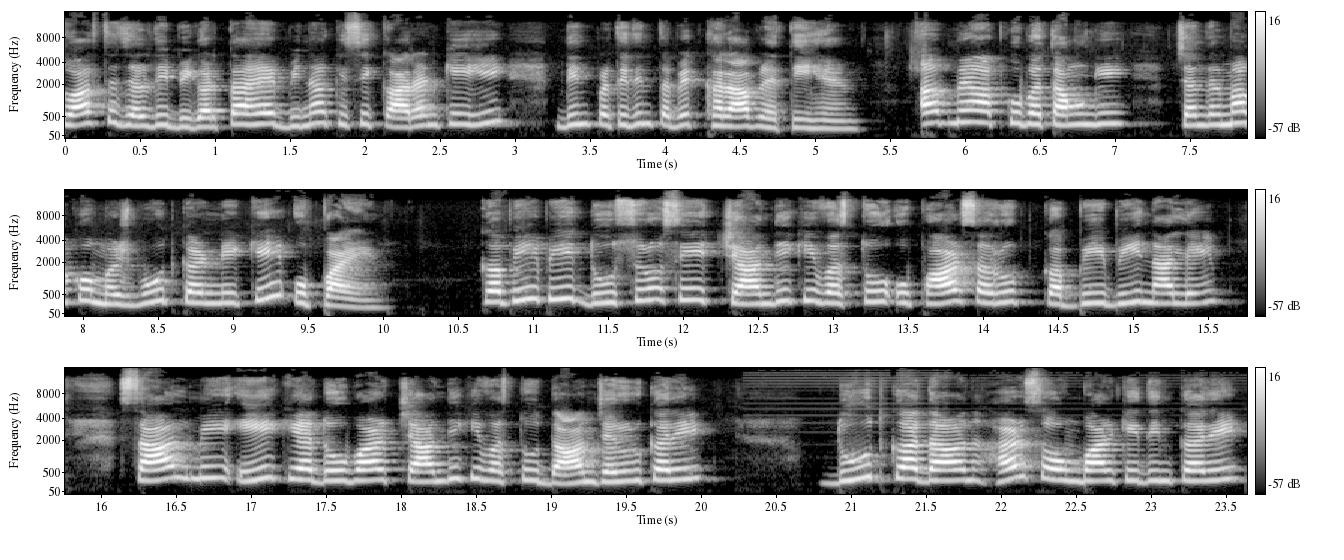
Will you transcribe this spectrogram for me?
स्वास्थ्य जल्दी बिगड़ता है, बिना किसी कारण के ही दिन प्रतिदिन तबीयत खराब रहती है। अब मैं आपको बताऊँगी चंद्रमा को मज़बूत करने के उपाय। कभी भी दूसरों से चांदी की वस्तु उपहार स्वरूप कभी भी ना लें। साल में एक या दो बार चांदी की वस्तु दान ज़रूर करें। दूध का दान हर सोमवार के दिन करें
